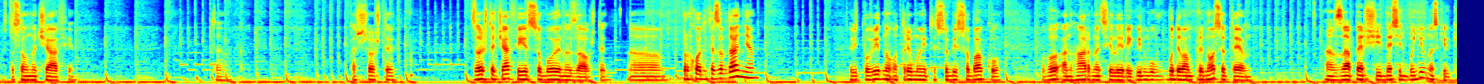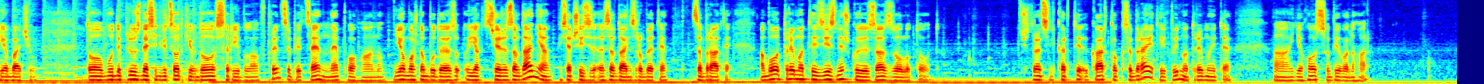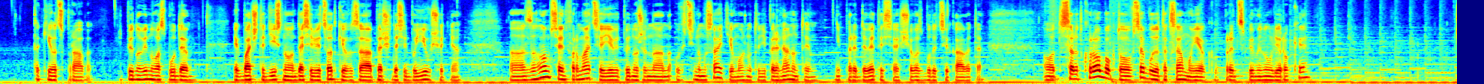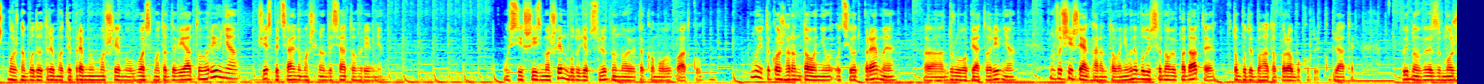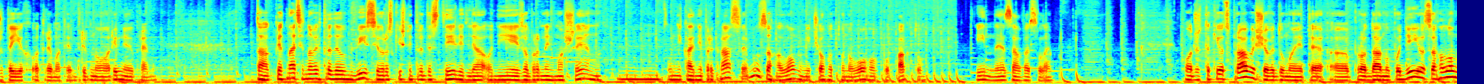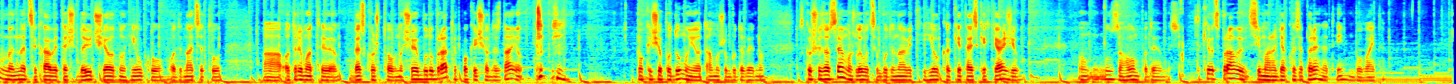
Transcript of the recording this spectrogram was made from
стосовно чафі. Так. Та що ж ти? Залиште чафі з собою назавжди. Е, проходите завдання, відповідно отримуєте собі собаку в ангар на цілий рік. Він буде вам приносити за перші 10 боїв, наскільки я бачив, то буде плюс 10% до срібла. В принципі, це непогано. Його можна буде як через завдання, 56 завдань зробити, забрати, або отримати зі знижкою за золото. 14 карти- карток забираєте і відповідно отримуєте а, його собі в ангар. Такі от справи. Відповідно, він у вас буде, як бачите, дійсно 10% за перші 10 боїв щодня. Загалом вся інформація є відповідно вже на на офіційному сайті, можна тоді переглянути і передивитися, що вас буде цікавити. От серед коробок, то все буде так само, як в принципі минулі роки. Можна буде отримати преміум машину 8 та 9 рівня, чи спеціальну машину 10 рівня. Усі 6 машин будуть абсолютно нові в такому випадку. Ну і також гарантовані оці от преми 2-5 рівня. Ну, точніше, як гарантовані. Вони будуть все одно випадати, хто буде багато коробок купляти. Відповідно, ви зможете їх отримати дрібного рівневі премії. Так, 15 нових 3D-обвісів, розкішні 3D-стилі для однієї з обраних машин, унікальні прикраси. Ну, загалом нічого то нового по факту і не завезли. Отже, такі от справи, що ви думаєте е, про дану подію. Загалом мене цікавить те, що дають ще одну гілку 11 а, отримати безкоштовно. Що я буду брати, поки що не знаю. поки що подумаю, а там уже буде видно. Скоріше за все, можливо, це буде навіть гілка китайських тяжів. Ну, загалом подивимось. Такі от справи. Всім гарно дякую за перегляд і бувайте.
